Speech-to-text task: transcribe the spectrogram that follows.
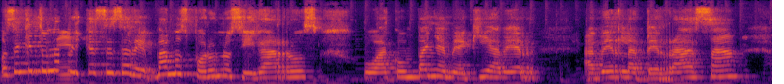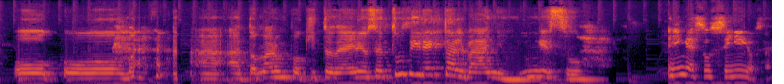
O sea que tú no aplicaste esa de vamos por unos cigarros o acompáñame aquí a ver, a ver la terraza o, o a, tomar un poquito de aire. O sea, tú directo al baño, Ingesu. Ingesu, sí, o sea,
